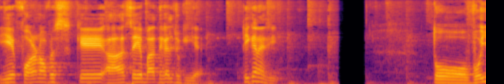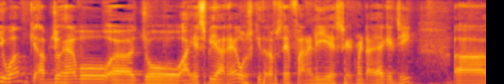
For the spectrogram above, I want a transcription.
ये फॉरेन ऑफ़िस के हाथ से ये बात निकल चुकी है। ठीक है ना जी? तो वही हुआ कि अब जो है वो जो आईएसपीआर है उसकी तरफ़ से फाइनली ये स्टेटमेंट आया कि जी आ,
